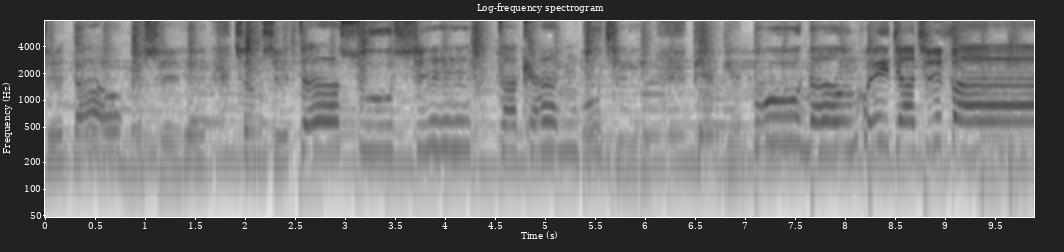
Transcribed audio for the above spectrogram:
知道美食，城市的舒适他看不起，偏偏不能回家吃饭。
